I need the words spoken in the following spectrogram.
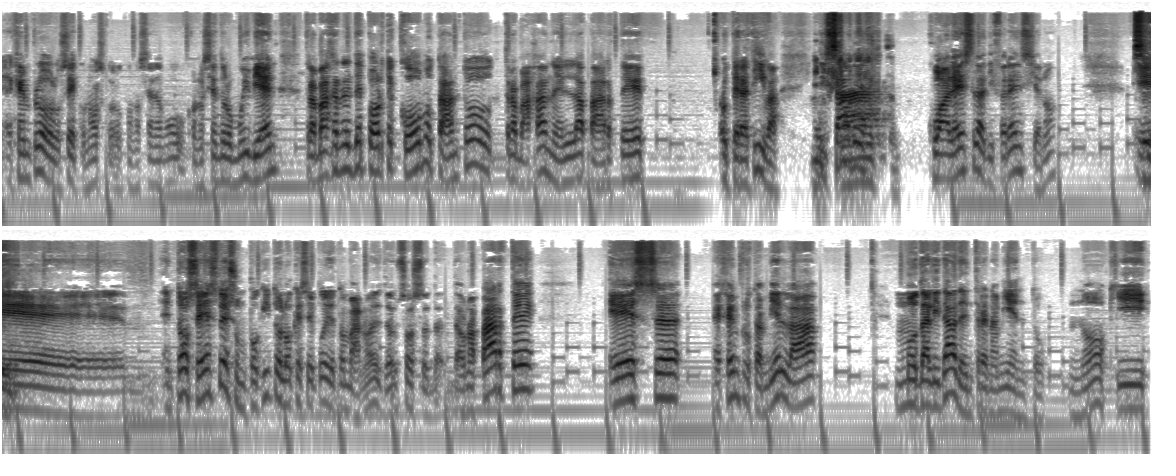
ejemplo, lo sé, conozco, conociéndolo, conociéndolo muy bien, trabaja en el deporte como tanto trabaja en la parte operativa. Y sabes cuál es la diferencia, ¿no? Eh, entonces, esto es un poquito lo que se puede tomar, ¿no? Da una parte es, ejemplo, también la modalidad de entrenamiento, ¿no? Que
